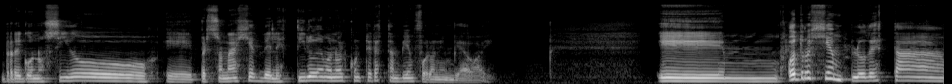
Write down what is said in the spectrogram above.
reconocidos eh, personajes del estilo de Manuel Contreras también fueron enviados ahí. Em, otro ejemplo de esta,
